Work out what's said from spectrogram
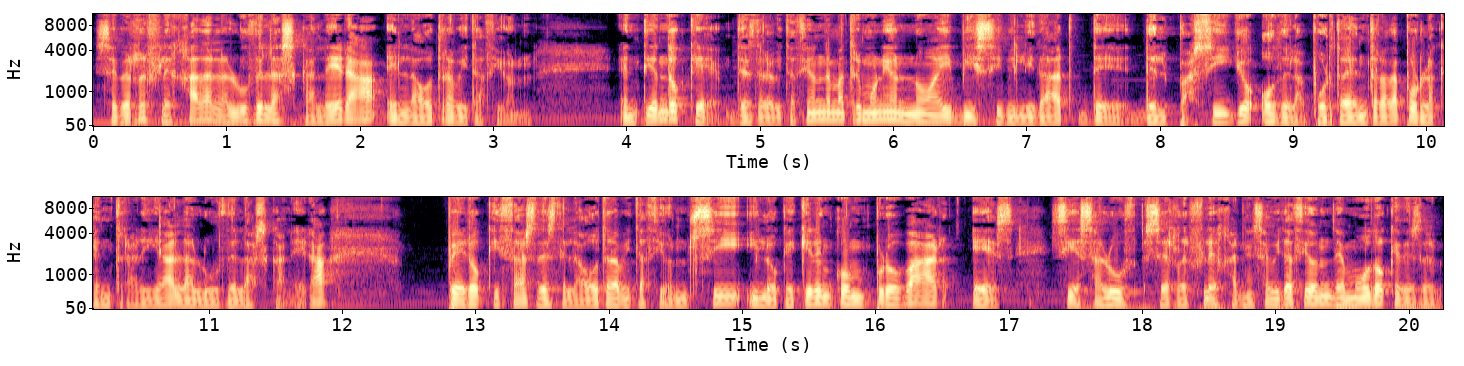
se ve reflejada la luz de la escalera en la otra habitación. Entiendo que desde la habitación de matrimonio no hay visibilidad del pasillo o de la puerta de entrada por la que entraría la luz de la escalera, pero quizás desde la otra habitación sí, y lo que quieren comprobar es si esa luz se refleja en esa habitación de modo que desde,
